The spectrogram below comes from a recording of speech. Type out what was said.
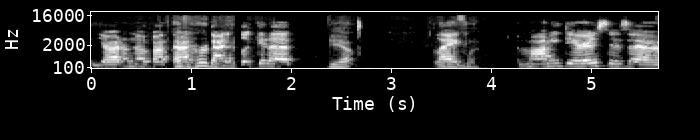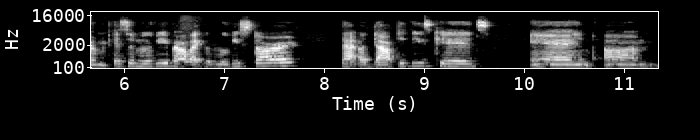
y'all don't know about that. heard of Gotta it. Look it up. Yeah. Like Mommie Dearest is um, it's a movie about like a movie star that adopted these kids and um,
